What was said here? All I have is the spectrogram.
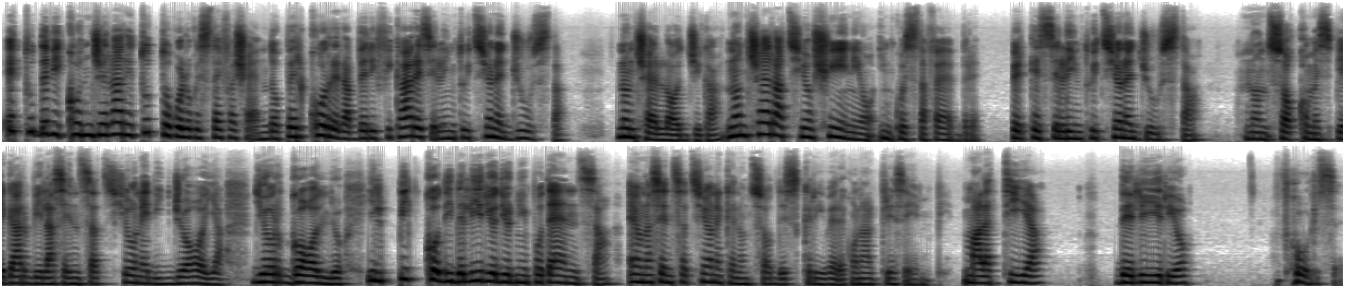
e tu devi congelare tutto quello che stai facendo per correre a verificare se l'intuizione è giusta. Non c'è logica, non c'è raziocinio in questa febbre, perché se l'intuizione è giusta, non so come spiegarvi la sensazione di gioia, di orgoglio, il picco di delirio di onnipotenza. È una sensazione che non so descrivere con altri esempi. Malattia, Delirio? Forse.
